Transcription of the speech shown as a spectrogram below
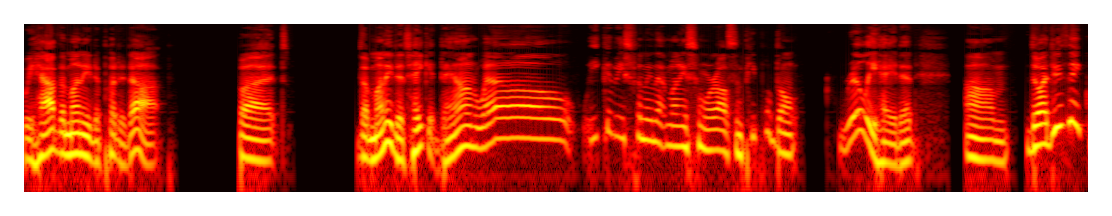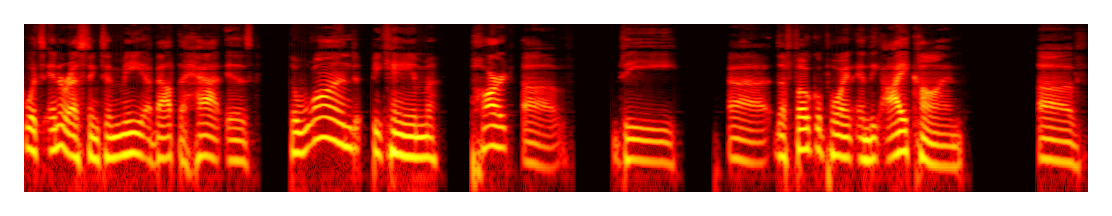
we have the money to put it up, but the money to take it down, well, we could be spending that money somewhere else, and people don't really hate it. Um, though I do think what's interesting to me about the hat is the wand became part of the uh, the focal point and the icon of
